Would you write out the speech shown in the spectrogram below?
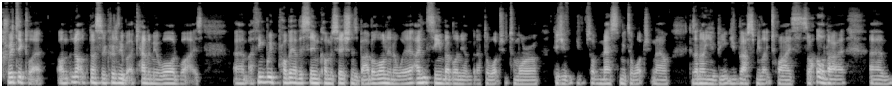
critically, not necessarily critically, but Academy Award wise, um, I think we probably have the same conversation as Babylon in a way. I haven't seen Babylon yet. I'm gonna have to watch it tomorrow because you've, you've, sort of messed me to watch it now because I know you've been you've asked me like twice so all about it. Um,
